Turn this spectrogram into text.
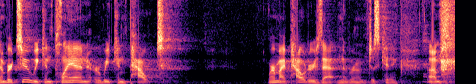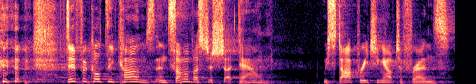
Number two, we can plan or we can pout. Where are my powders at in the room? Just kidding. Um, difficulty comes, and some of us just shut down. We stop reaching out to friends.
